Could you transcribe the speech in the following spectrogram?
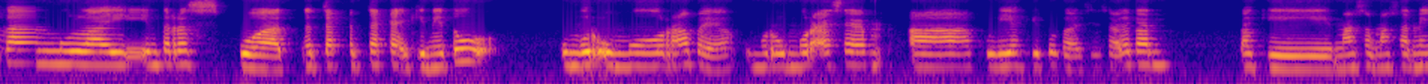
akan mulai interest buat ngecek-ngecek kayak gini tuh umur-umur apa ya umur-umur SMA kuliah gitu gak sih soalnya kan lagi masa-masanya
